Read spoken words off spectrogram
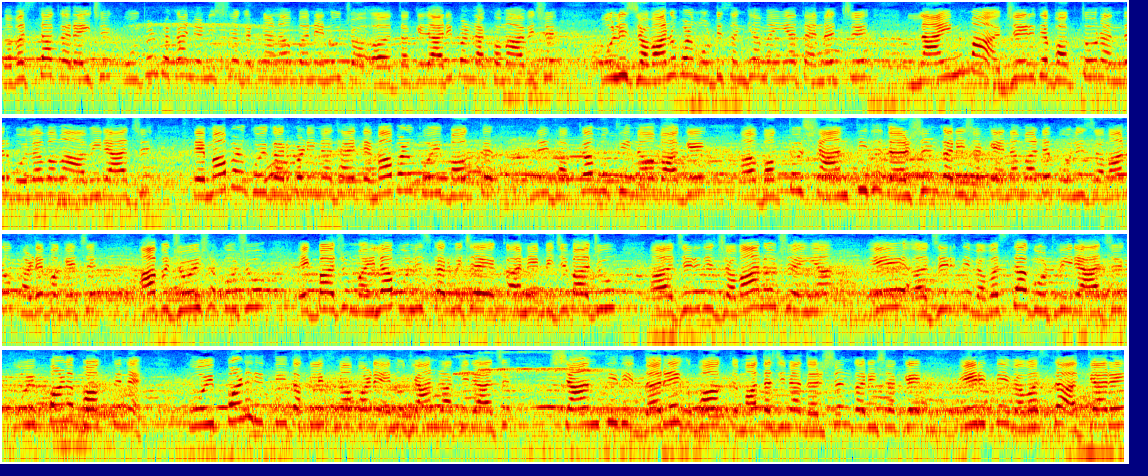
વ્યવસ્થા કરાઈ છે. કોઈ પણ પ્રકારની અનિશ્ચિત ઘટના ન બને એનું તકેદારી પણ રાખવામાં આવી છે. પોલીસ જવાનો પણ મોટી સંખ્યામાં અહીંયા તૈનાત છે. લાઇનમાં જે રીતે ભક્તોને અંદર બોલાવવામાં આવી રહ્યા છે, તેમાં પણ કોઈ ગરબડી ન થાય, તેમાં પણ કોઈ ભક્તને ધક્કામુક્કી ન વાગે. ભક્તો શાંતિથી દર્શન કરી શકે, એના માટે પોલીસ જવાનો ખડે પગે છે. આપ જોઈ શકો છો, એક બાજુ મહિલા પોલીસ કર્મી છે અને બીજી બાજુ જે રીતે જવાનો છે અહીંયા, એ જે રીતે વ્યવસ્થા ગોઠવી રહ્યા છે. કોઈ પણ ભક્તને કોઈ પણ રીતની તકલીફ ન પડે એનું ધ્યાન રાખી રહ્યા છે. શાંતિથી દરેક ભક્ત માતાજીના દર્શન કરી શકે. એ રીતની વ્યવસ્થા અત્યારે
